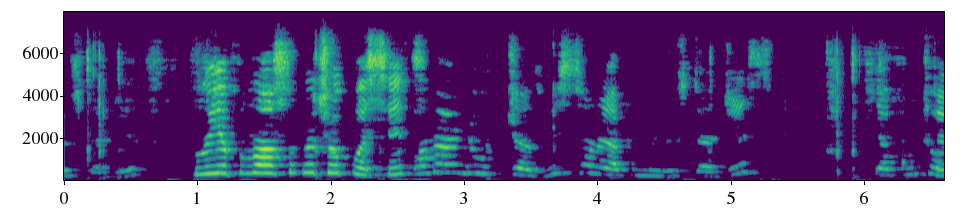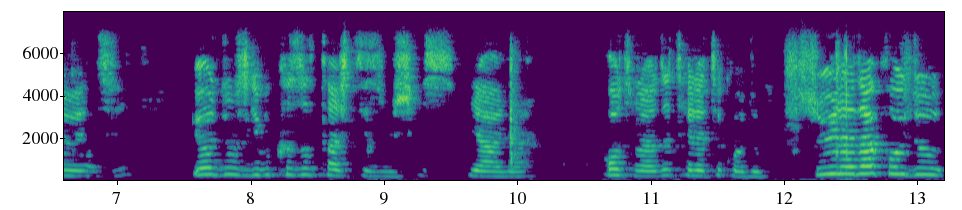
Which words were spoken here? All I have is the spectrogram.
göstereceğiz. bunun yapımı aslında çok basit. Ama önce uçacağız biz sonra yapımını göstereceğiz. Çok Evet. basit. Gördüğünüz gibi kızıl taş dizmişiz. Yani ortalara da TRT koyduk. Suyu neden koydu,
